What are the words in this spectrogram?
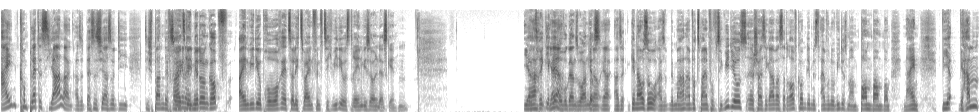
ein komplettes Jahr lang. Also das ist ja so die, die spannende Frage. So, jetzt geht mir durch den Kopf, ein Video pro Woche, jetzt soll ich 52 Videos drehen, wie soll denn das gehen? Hm. Ja, liegt ja, aber wo ganz woanders. Genau, ja, also genau so. Also wir machen einfach 52 Videos, äh, scheißegal, was da drauf kommt, ihr müsst einfach nur Videos machen, bom, bom, bom. Nein, wir, wir haben,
